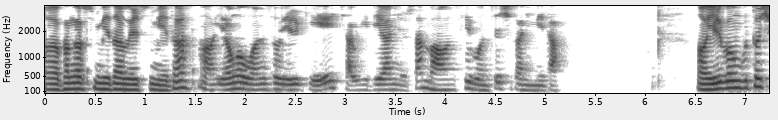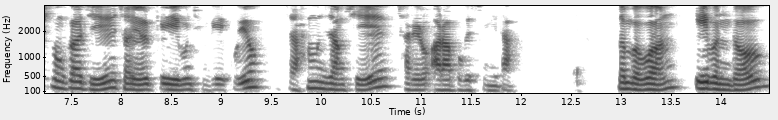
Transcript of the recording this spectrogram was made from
어, 반갑습니다. 웰스입니다. 어, 영어 원서 읽기 자 위 대한 유산 43번째 시간입니다. 어, 1번부터 10번까지 자 10개의 예문 준비했고요. 자, 한 문장씩 차례로 알아보겠습니다. Number one, even though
